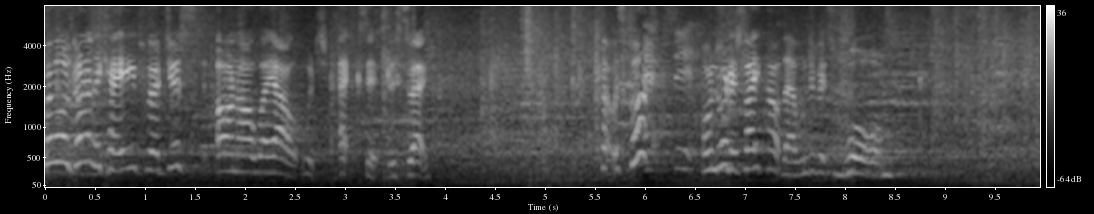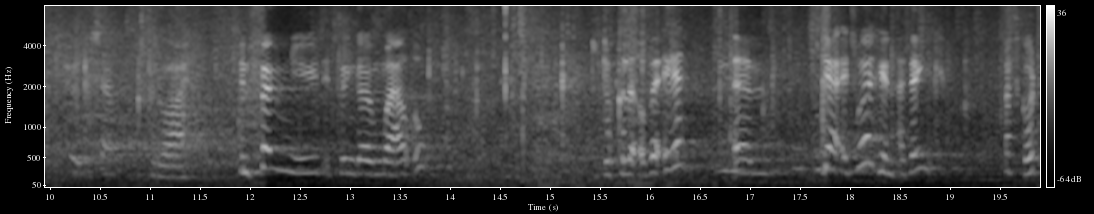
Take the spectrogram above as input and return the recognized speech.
We're all done in the caves. We're just on our way out, which exits this way. That was good. Exit. I wonder what it's like out there. I wonder if it's warm. So do I. In phone news, it's been going well. Oh, duck a little bit here. Um, yeah, it's working. I think that's good.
